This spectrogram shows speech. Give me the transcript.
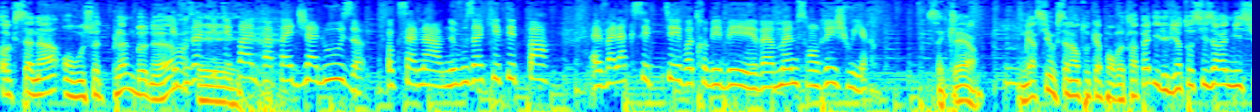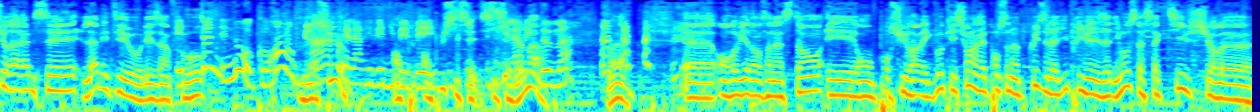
Oksana, on vous souhaite plein de bonheur. Et vous inquiétez et- pas, elle va pas être jalouse, Oksana. Ne vous inquiétez pas. Elle va l'accepter, votre bébé. Elle va même s'en réjouir. C'est clair. Merci Oksana en tout cas pour votre appel. Il est bientôt 6h30 sur RMC. La météo, les Et infos. tenez-nous au courant Bien hein, sûr. après l'arrivée du En- bébé. en plus, si c'est- si demain. Voilà. Euh, on revient dans un instant et on poursuivra avec vos questions. La réponse à notre quiz de la vie privée des animaux, ça s'active sur le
